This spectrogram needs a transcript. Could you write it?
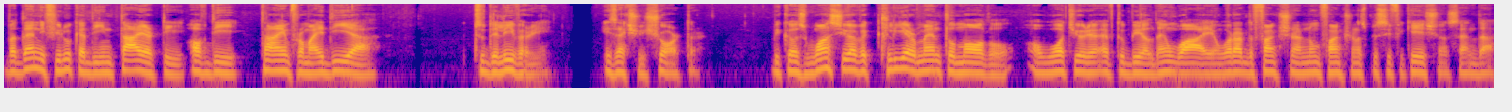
But then if you look at the entirety of the time from idea to delivery is actually shorter because once you have a clear mental model of what you have to build and why and what are the functional and non-functional specifications and uh,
